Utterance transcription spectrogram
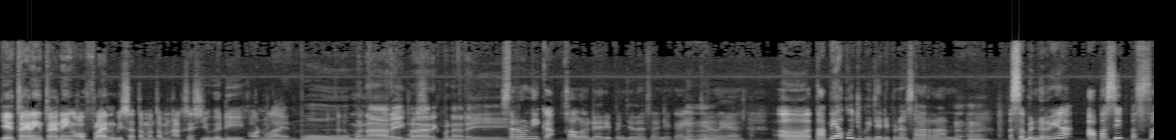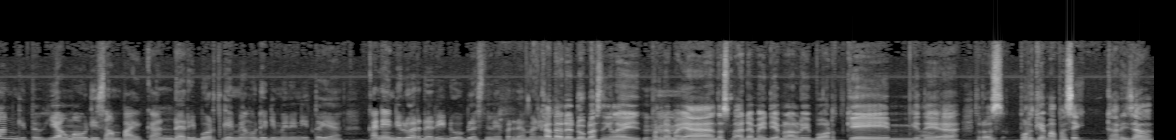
jadi training-training offline bisa teman-teman akses juga di online. Oh, Ke depannya. menarik, menarik, menarik. Seru nih kak kalau dari penjelasannya kak Mm-mm. Ijal ya. Eh, tapi aku juga jadi penasaran. Mm-mm. Sebenarnya apa sih pesan gitu yang mau disampaikan dari board game yang udah dimainin itu ya? Kan yang di luar dari 12 nilai perdamaian Kan itu. ada 12 nilai perdamaian, terus ada media melalui board game gitu ya. Terus board game apa sih Kak Rizal?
